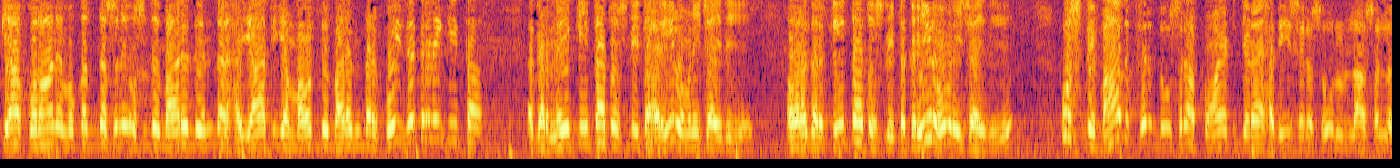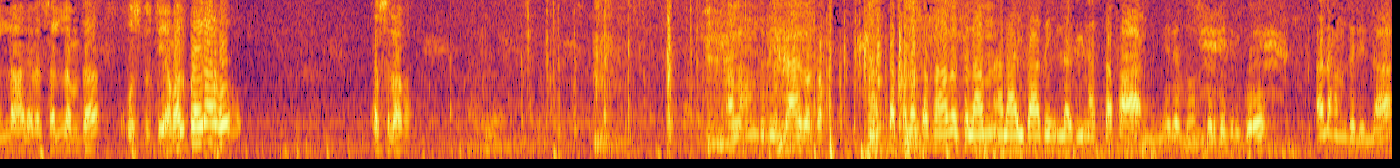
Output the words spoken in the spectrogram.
کیا قرآن مقدس نے اس دے بارے دے اندر حیات یا موت دے بارے اندر کوئی ذکر نہیں کیتا؟ اگر نہیں کیتا تو اس کی تحریر ہونی چاہیے، اور اگر کیتا تو اس کی تقریر ہونی چاہیے۔ اس دے بعد پھر دوسرا پوائنٹ جڑا ہے حدیث رسول اللہ صلی اللہ علیہ وسلم دا، اس تے عمل پیرا ہو۔ السلام علیکم۔ الحمد للہ سلام علیہ عبادہ اللہ دین استفا میرے دوست بزرگوں الحمد للہ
